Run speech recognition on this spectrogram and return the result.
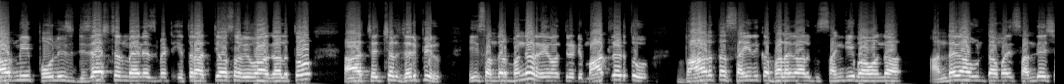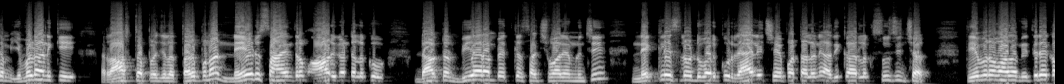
ఆర్మీ పోలీస్ డిజాస్టర్ మేనేజ్మెంట్ ఇతర అత్యవసర విభాగాలతో ఆ చర్చలు జరిపారు. ఈ సందర్భంగా రేవంత్ రెడ్డి మాట్లాడుతూ భారత సైనిక బలగాలకు సంఘీభావంగా అండగా ఉంటామని సందేశం ఇవ్వడానికి రాష్ట్ర ప్రజల తరపున నేడు సాయంత్రం ఆరు గంటలకు డాక్టర్ బిఆర్ అంబేద్కర్ సచివాలయం నుంచి నెక్లెస్ రోడ్డు వరకు ర్యాలీ చేపట్టాలని అధికారులకు సూచించారు. తీవ్రవాద వ్యతిరేక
